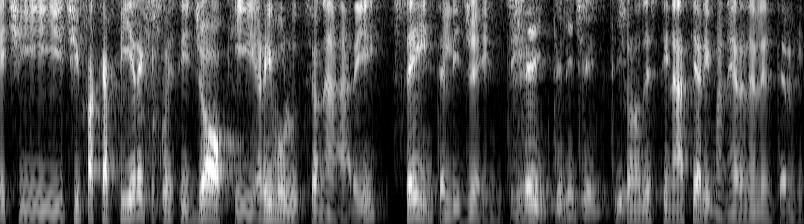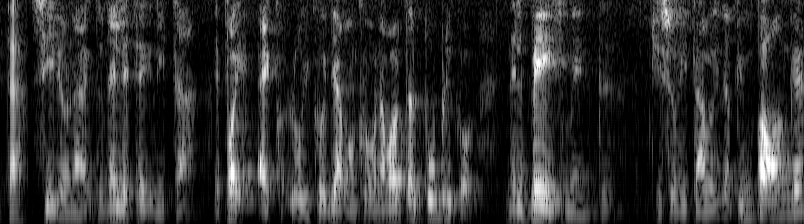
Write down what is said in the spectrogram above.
E ci, ci fa capire che questi giochi rivoluzionari, se intelligenti, Se intelligenti, sono destinati a rimanere nell'eternità. Sì, Leonardo, nell'eternità. E poi, ecco, lo ricordiamo ancora una volta al pubblico, nel basement ci sono i tavoli da ping pong,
